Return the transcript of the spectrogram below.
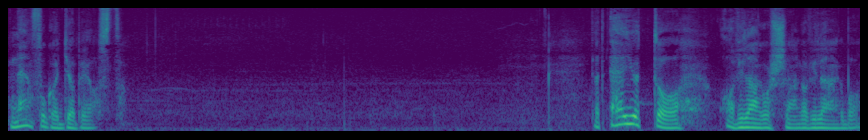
Nem fogadja be azt. Tehát eljött a, a világosság a világba,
